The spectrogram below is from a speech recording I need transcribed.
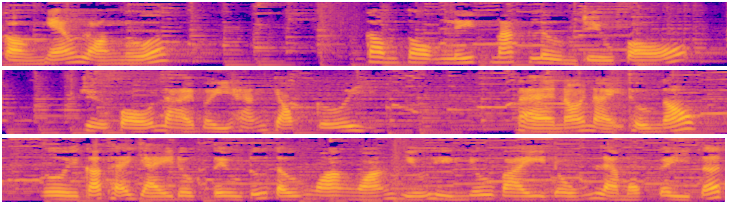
Còn nháo loạn nữa Công tôn liếc mắt lườm triệu phổ. Triệu phổ lại bị hắn chọc cười. Ta nói này thường ngốc, người có thể dạy được tiểu tứ tử ngoan ngoãn dịu hiền như vậy đúng là một kỳ tích.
